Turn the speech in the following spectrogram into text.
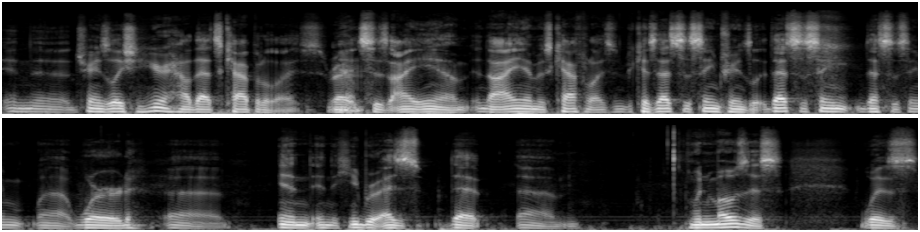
in the translation here how that's capitalized, right? Yeah. It says "I am," and the "I am" is capitalized because that's the same translate. That's the same. That's the same uh, word uh, in in the Hebrew as that um, when Moses was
